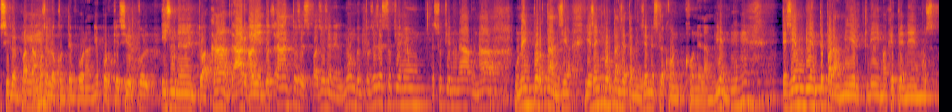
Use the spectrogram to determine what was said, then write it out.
si lo empatamos en lo contemporáneo, porque Circle hizo un evento acá, claro, habiendo claro. tantos espacios en el mundo. Entonces esto tiene un, esto tiene una, una, una importancia y esa importancia también se mezcla con, con el ambiente. Ese ambiente para mí, el clima que tenemos,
